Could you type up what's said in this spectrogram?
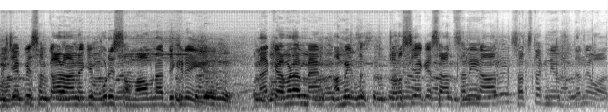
बीजेपी सरकार आने की पूरी संभावना दिख रही है। मैं कैमरा मैन अमित चौरसिया के साथ सनी नाथ, सच तक न्यूज़, धन्यवाद।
